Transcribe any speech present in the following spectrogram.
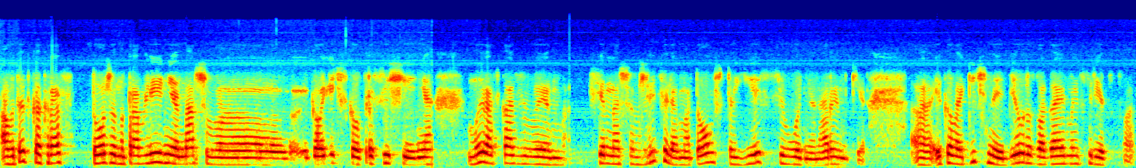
А вот это как раз тоже направление нашего экологического просвещения. Мы рассказываем всем нашим жителям о том, что есть сегодня на рынке э, экологичные биоразлагаемые средства.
